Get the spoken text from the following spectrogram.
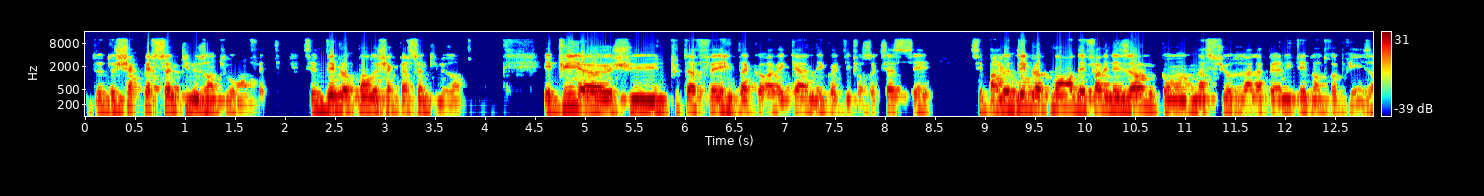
de, de, chaque personne qui nous entoure, en fait. C'est le développement de chaque personne qui nous entoure. Et puis, euh, je suis tout à fait d'accord avec Anne, Equality for Success, c'est par le développement des femmes et des hommes qu'on assurera la pérennité de l'entreprise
